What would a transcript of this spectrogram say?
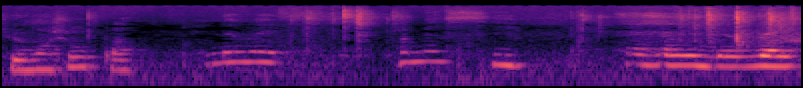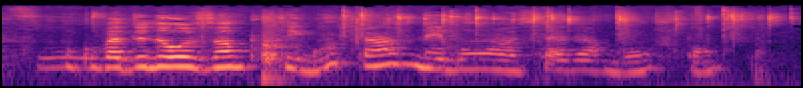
Tu veux manger ou pas? Ah, merci. Donc, on va donner aux uns pour tes gouttes, hein, mais bon, euh, ça a l'air bon, je pense.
